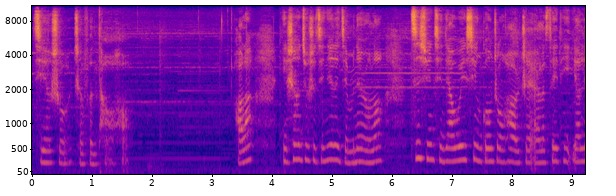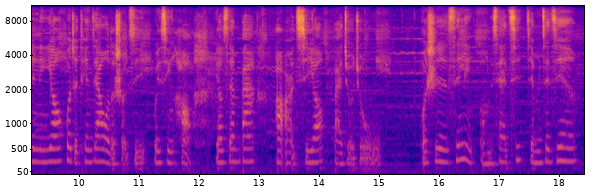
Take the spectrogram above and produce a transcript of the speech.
接受这份讨好。好了，以上就是今天的节目内容了。咨询请加微信公众号 jlct 幺零零幺，或者添加我的手机微信号幺三八二二七幺八九九五。我是 c e l i n e 我们下期节目再见。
